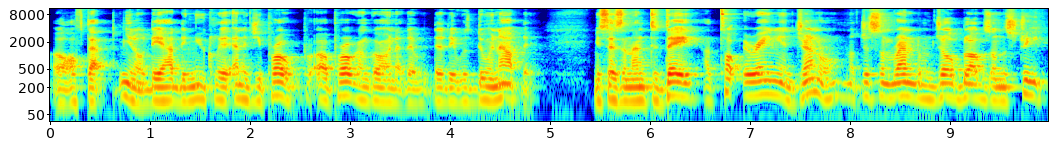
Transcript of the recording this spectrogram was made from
of that, you know, they had the nuclear energy pro, uh, program going that they, that they was doing out there. He says, and then today, a top Iranian general, not just some random Joe Bloggs on the street,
